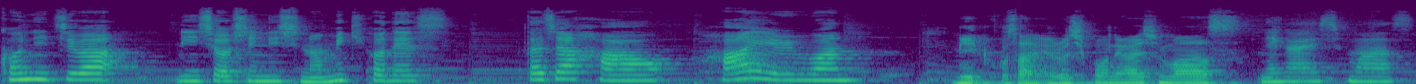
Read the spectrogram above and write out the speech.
こんにちは。臨床心理士のみきこです。大家好。Hi everyone みきこさんよろしくお願いします。お願いします。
